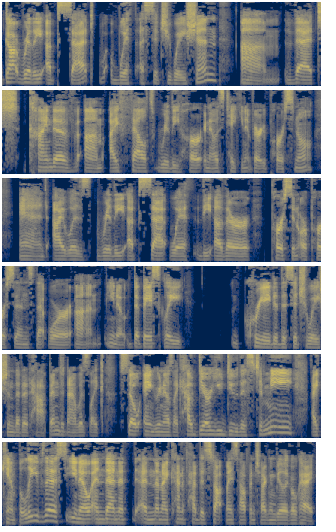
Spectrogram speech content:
got really upset with a situation um, that kind of um, I felt really hurt and I was taking it very personal. And I was really upset with the other person or persons that were, um, you know, that basically created the situation that had happened. And i was like so angry and i was like how dare you do this to me? I can't believe this you know? And then and then i kind of had to stop myself and check and be like okay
